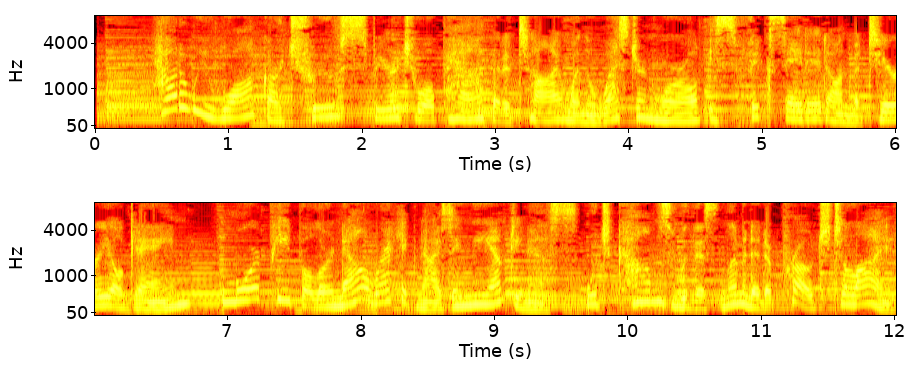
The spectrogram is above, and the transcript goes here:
How do we walk our true spiritual path at a time when the Western world is fixated on material gain? More people are now recognizing the emptiness which comes with this limited approach to life.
